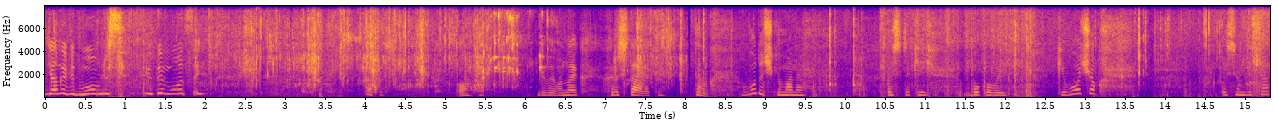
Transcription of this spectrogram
Я не відмовлюсь від емоцій. О, диви, воно як хрешталики. Так, вудочки в мене ось такий боковий ківочок. 80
